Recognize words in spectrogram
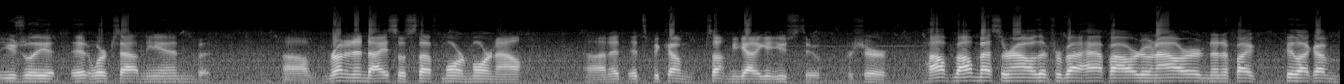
usually it, it works out in the end. But um, running into ISO stuff more and more now uh, and it, it's become something you got to get used to for sure. I'll, I'll mess around with it for about a half hour to an hour, and then if I feel like I'm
